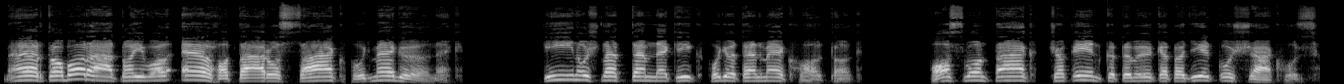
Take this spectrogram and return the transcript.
Mert a barátaival elhatározták, hogy megölnek. Kínos lettem nekik, hogy öten meghaltak. Azt mondták, csak én kötöm őket a gyilkossághoz.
